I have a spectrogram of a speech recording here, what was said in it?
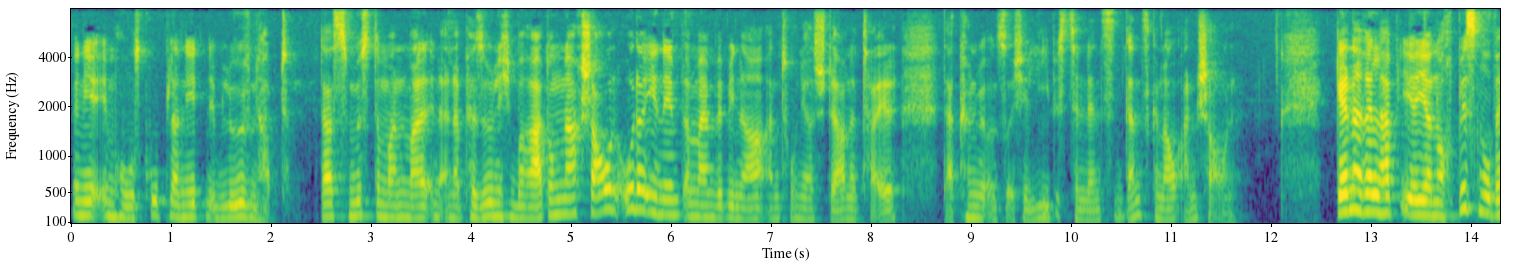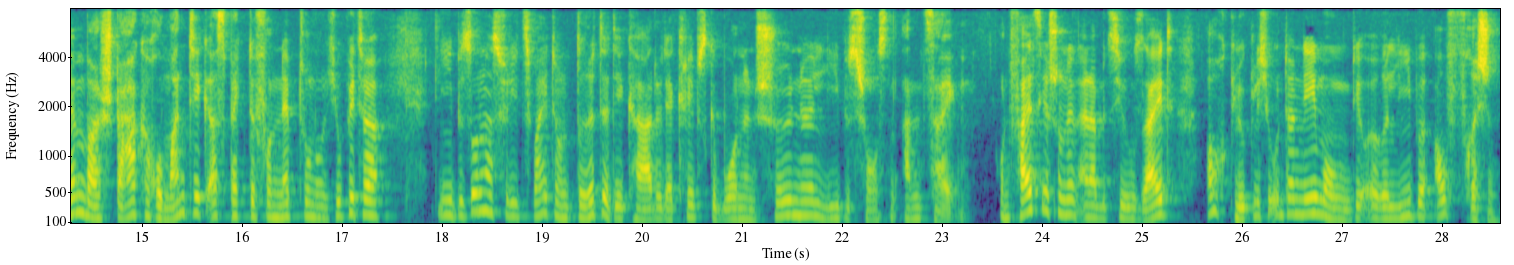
wenn ihr im Horoskop Planeten im Löwen habt. Das müsste man mal in einer persönlichen Beratung nachschauen oder ihr nehmt an meinem Webinar Antonias Sterne teil. Da können wir uns solche Liebestendenzen ganz genau anschauen. Generell habt ihr ja noch bis November starke Romantikaspekte von Neptun und Jupiter, die besonders für die zweite und dritte Dekade der Krebsgeborenen schöne Liebeschancen anzeigen. Und falls ihr schon in einer Beziehung seid, auch glückliche Unternehmungen, die eure Liebe auffrischen.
